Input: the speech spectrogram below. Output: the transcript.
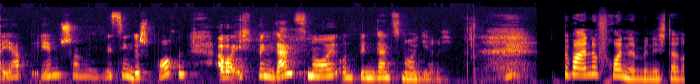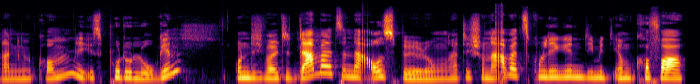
Ihr habt eben schon ein bisschen gesprochen. Aber ich bin ganz neu und bin ganz neugierig. Über eine Freundin bin ich da dran gekommen. Die ist Podologin. Und ich wollte damals in der Ausbildung, hatte ich schon eine Arbeitskollegin, die mit ihrem Koffer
